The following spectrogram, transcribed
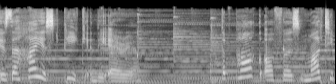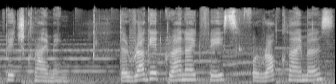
is the highest peak in the area. The park offers multi-pitch climbing, the rugged granite face for rock climbers,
